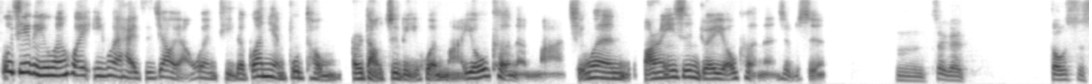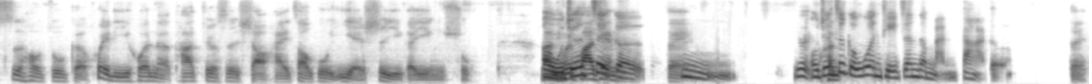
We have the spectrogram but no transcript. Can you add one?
夫妻离婚会因为孩子教养问题的观念不同而导致离婚吗？有可能吗？请问保仁医师，你觉得有可能是不是？嗯，这个都是事后诸葛。会离婚了，他就是小孩照顾也是一个因素。啊，我觉得这个对，嗯，因为我觉得这个问题真的蛮大的。对，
